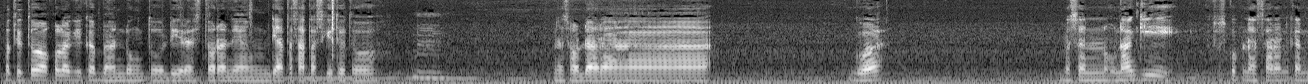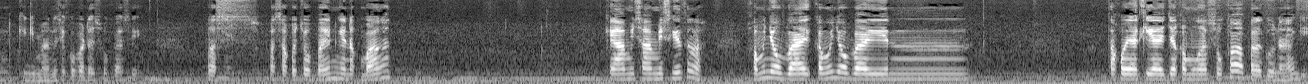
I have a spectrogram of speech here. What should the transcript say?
waktu itu aku lagi ke Bandung tuh di restoran yang di atas atas gitu tuh. Hmm. nah saudara gua pesan unagi. Terus gue penasaran kan kayak gimana sih kok pada suka sih? Pas pas aku cobain enak banget kayak amis-amis gitu loh. Kamu nyobain kamu nyobain takoyaki aja kamu nggak suka apalagi unagi?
